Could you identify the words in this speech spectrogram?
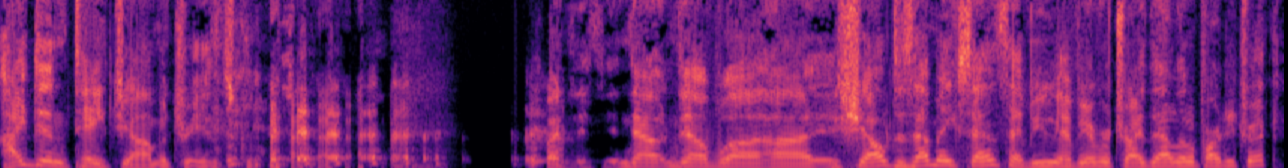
I didn't take geometry in school. but now, now, uh, uh, Shell, does that make sense? Have you have you ever tried that little party trick?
